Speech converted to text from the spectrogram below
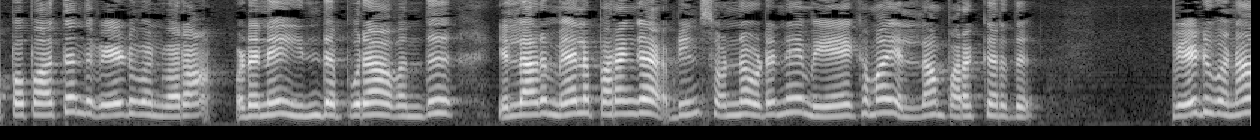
அப்போ பார்த்து அந்த வேடுவன் வரான் உடனே இந்த புறா வந்து எல்லாரும் மேலே பறங்க அப்படின்னு சொன்ன உடனே வேகமாக எல்லாம் பறக்கிறது. வேடுவனா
